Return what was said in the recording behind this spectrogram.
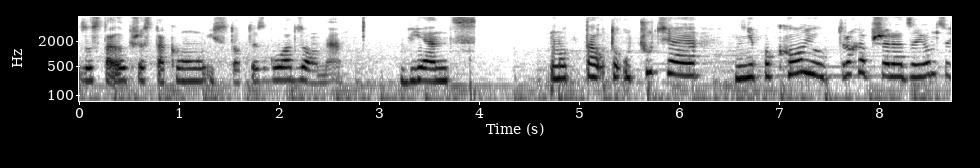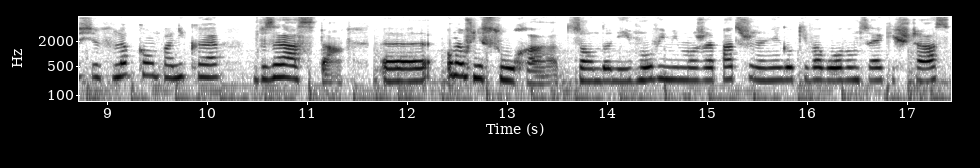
zostały przez taką istotę zgładzone. Więc no, to, to uczucie niepokoju, trochę przeradzające się w lekką panikę, wzrasta. E, Ona już nie słucha, co on do niej mówi, mimo że patrzy na niego, kiwa głową co jakiś czas.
